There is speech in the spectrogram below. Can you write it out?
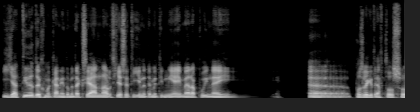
Γιατί δεν το έχουμε κάνει εδώ μεταξύ, αν αναρωτιέσαι τι γίνεται με τη μία ημέρα που είναι η. Ε, Πώς λέγεται αυτός, ο,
